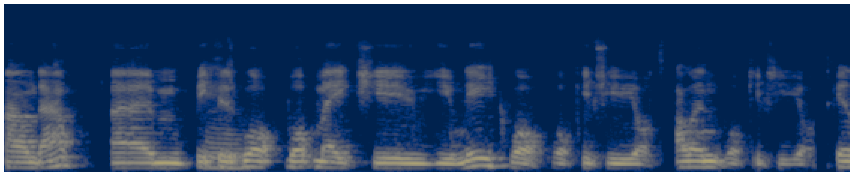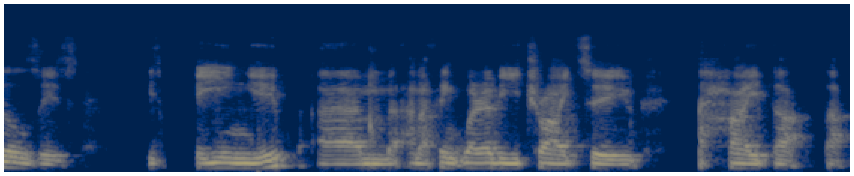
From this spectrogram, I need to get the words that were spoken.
found out um, because mm. what what makes you unique, what what gives you your talent, what gives you your skills is being you. Um, and I think wherever you try to hide that that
